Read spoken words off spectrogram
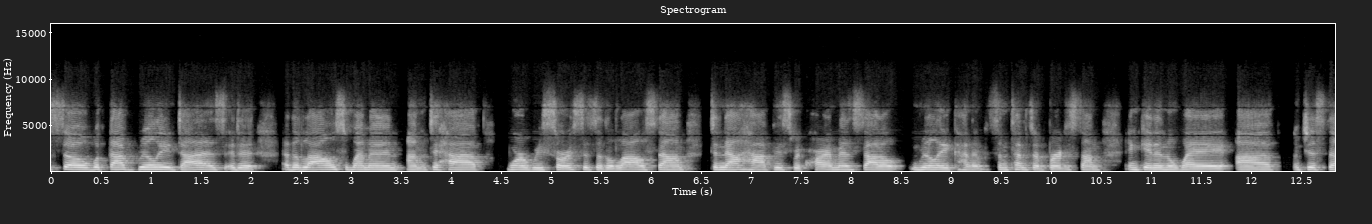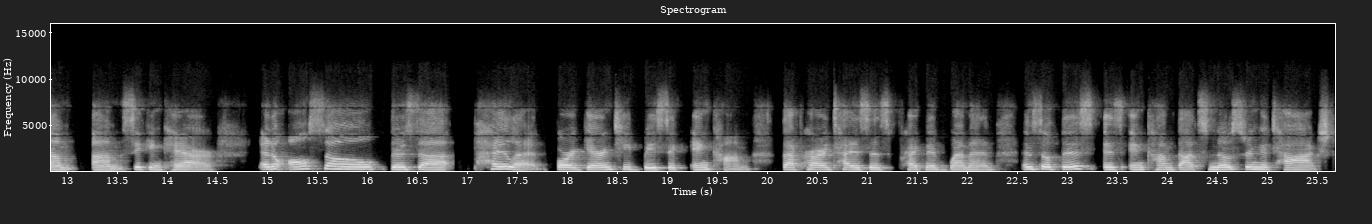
So what that really does, it, it allows women um, to have more resources. It allows them to now have these requirements that'll really kind of sometimes are burdensome and get in the way of just them um, seeking care. And also, there's a pilot for a guaranteed basic income that prioritizes pregnant women. And so this is income that's no string attached,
